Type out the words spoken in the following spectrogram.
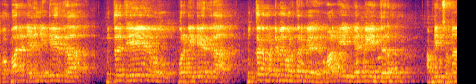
அவன் பாரு எழுதிக்கிட்டே இருக்கிறா. புத்தகத்தையே புரட்டிக்கிட்டே இருக்கிறா. புத்தகம் மட்டுமே ஒருத்தருக்கு வாழ்க்கையில் மேன்மையை தரும் அப்படின்னு சொன்னா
